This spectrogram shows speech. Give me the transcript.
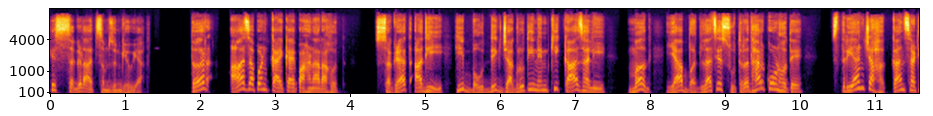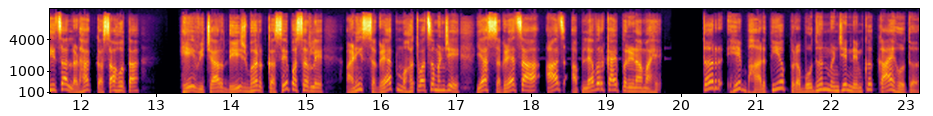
हे सगळं आज समजून घेऊया. तर आज आपण काय काय पाहणार आहोत? सगळ्यात आधी ही बौद्धिक जागृती नेमकी का झाली? मग या बदलाचे सूत्रधार कोण होते? स्त्रियांच्या हक्कांसाठीचा लढा कसा होता? हे विचार देशभर कसे पसरले? आणि सगळ्यात महत्वाचं म्हणजे या सगळ्याचा आज आपल्यावर काय परिणाम आहे? तर हे भारतीय प्रबोधन म्हणजे नेमकं काय होतं?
